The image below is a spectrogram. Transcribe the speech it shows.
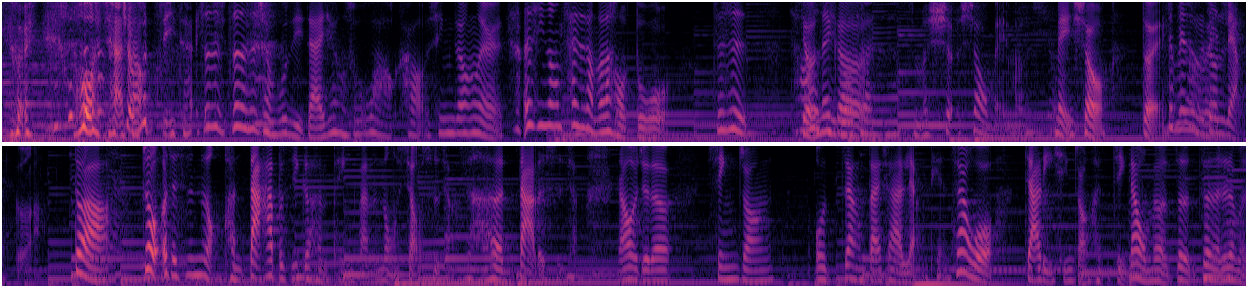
对，我吓到全部，挤在一起，就是真的是全部挤在一起。我说哇靠，新庄的人，而且新庄菜市场真的好多、哦，就是有那个什么秀秀美嘛，美秀，对那边是不是就两个啊？对啊，就而且是那种很大，它不是一个很平凡的那种小市场，是很大的市场。然后我觉得新庄，我这样待下来两天，虽然我家离新庄很近，但我没有真真的那么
